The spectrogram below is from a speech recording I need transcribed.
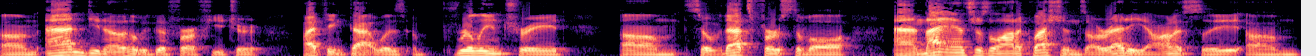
um, and, you know, he'll be good for our future. I think that was a brilliant trade. Um, so that's first of all. And that answers a lot of questions already, honestly. Um,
